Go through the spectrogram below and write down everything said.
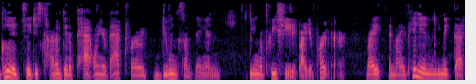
good to just kind of get a pat on your back for doing something and being appreciated by your partner, right? In my opinion, when you make that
